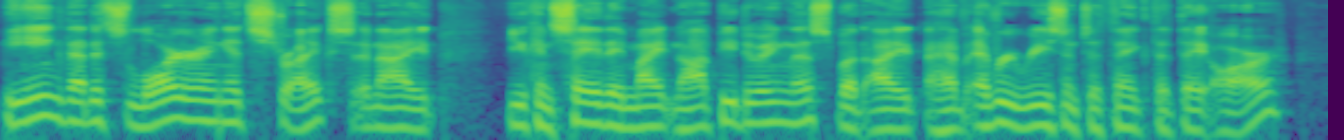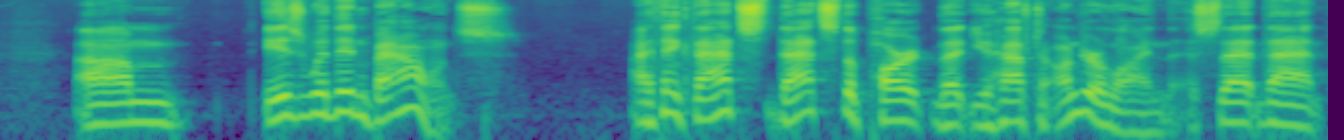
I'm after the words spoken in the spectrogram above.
being that it's lawyering its strikes, and I you can say they might not be doing this, but I have every reason to think that they are, um, is within bounds. I think that's that's the part that you have to underline this that that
